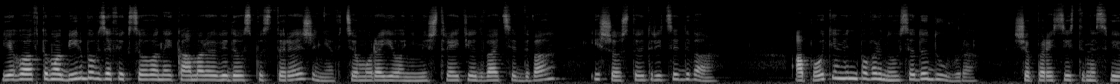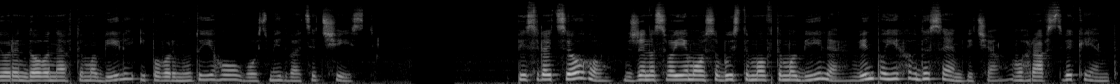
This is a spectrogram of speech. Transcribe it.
Його автомобіль був зафіксований камерою відеоспостереження в цьому районі між 3.22 і 6.32, а потім він повернувся до Дувра, щоб пересісти на свій орендований автомобіль і повернути його о 8.26. Після цього, вже на своєму особистому автомобілі, він поїхав до Сендвіча в графстві Кент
